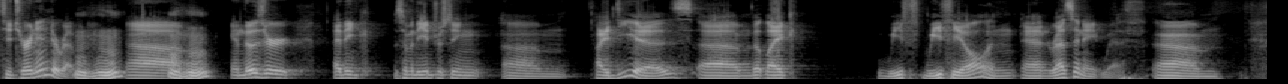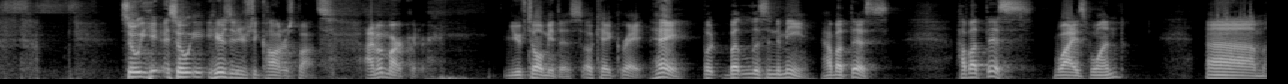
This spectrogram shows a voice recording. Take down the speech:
to turn into revenue? Um, And those are, I think, some of the interesting um, ideas um, that like we f- we feel and and resonate with. So so here's an interesting call and response. I'm a marketer. You've told me this. Okay, great. Hey, but but listen to me. How about this? How about this, wise one? Um,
